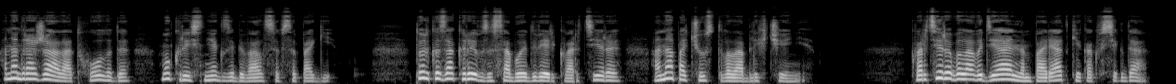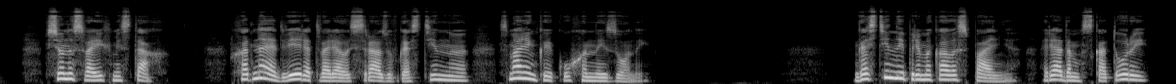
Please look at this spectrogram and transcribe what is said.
она дрожала от холода, мокрый снег забивался в сапоги. Только закрыв за собой дверь квартиры, она почувствовала облегчение. Квартира была в идеальном порядке, как всегда. Все на своих местах. Входная дверь отворялась сразу в гостиную с маленькой кухонной зоной. Гостиной примыкала спальня, рядом с которой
